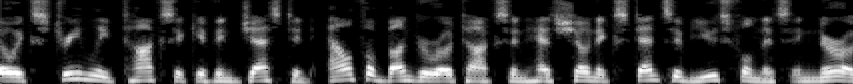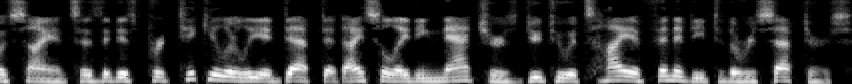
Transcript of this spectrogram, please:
Though extremely toxic if ingested, alpha-bungarotoxin has shown extensive usefulness in neuroscience as it is particularly adept at isolating NACHRs due to its high affinity to the receptors.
